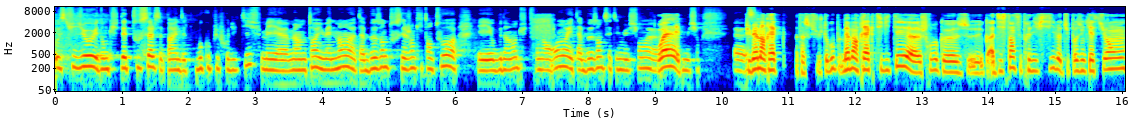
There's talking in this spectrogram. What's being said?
au studio et donc d'être tout seul, ça te permet d'être beaucoup plus productif. Mais, mais en même temps, humainement, tu as besoin de tous ces gens qui t'entourent et au bout d'un moment, tu te tournes en rond et tu as besoin de cette émulsion. ouais. émulsion. Puis même en réac attends, je te coupe, même en réactivité, je trouve que à distance, c'est très difficile. Tu poses une question,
